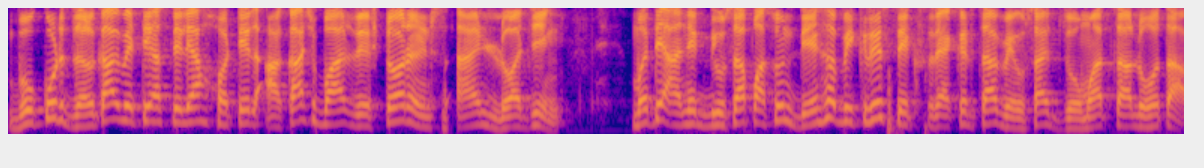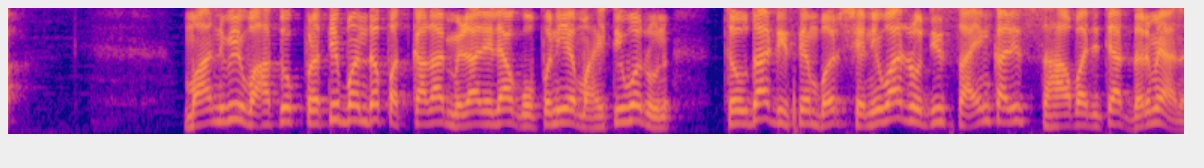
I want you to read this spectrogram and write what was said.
बोकुड जळगाव येथे असलेल्या hotel Akash bar restaurants and लॉजिंगमध्ये अनेक दिवसापासून देह विक्री सेक्स रॅकेटचा व्यवसाय जोमात चालू होता. मानवी वाहतूक प्रतिबंध पथकाला मिळालेल्या गोपनीय माहितीवरून चौदा डिसेंबर शनिवार रोजी सायंकाळी सहा वाजेच्या दरम्यान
